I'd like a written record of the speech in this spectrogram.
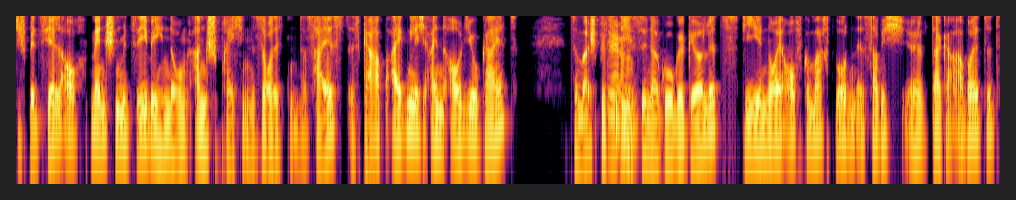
die speziell auch Menschen mit Sehbehinderung ansprechen sollten. Das heißt, es gab eigentlich einen Audioguide, zum Beispiel für ja. die Synagoge Görlitz, die neu aufgemacht worden ist, habe ich äh, da gearbeitet.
